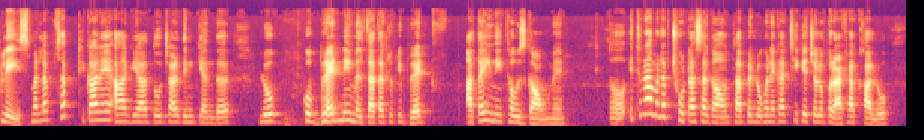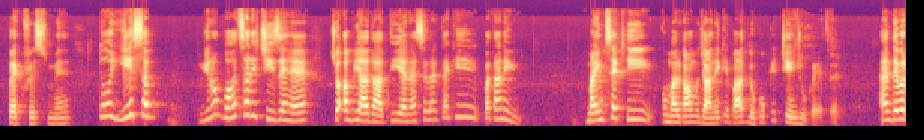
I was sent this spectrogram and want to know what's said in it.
प्लेस मतलब सब ठिकाने आ गया दो चार दिन के अंदर। लोग को ब्रेड नहीं मिलता था क्योंकि ब्रेड आता ही नहीं था उस गाँव में। तो इतना मतलब छोटा सा गाँव था फिर लोगों ने कहा ठीक है चलो पराठा खा लो ब्रेकफास्ट में। तो ये सब यू you नो know, बहुत सारी चीज़ें हैं जो अब याद आती है ना ऐसे लगता है कि पता नहीं माइंडसेट ही उमरगांव जाने के बाद लोगों के चेंज हो गए थे। And they were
